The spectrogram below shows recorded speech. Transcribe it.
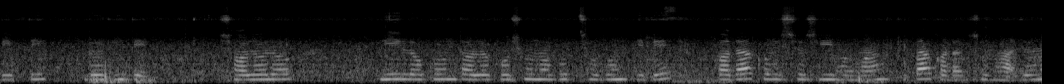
দীপ্তি দধিতে সলল নীলকুন্তল পশুন গুচ্ছ গুম্ফিতে কদা করিষ্যসি হোমাং কৃপা কটাক্ষ ভাজন।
